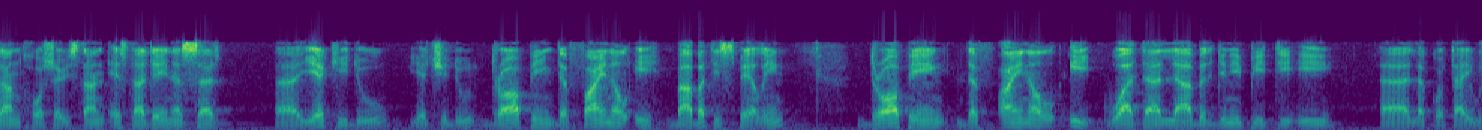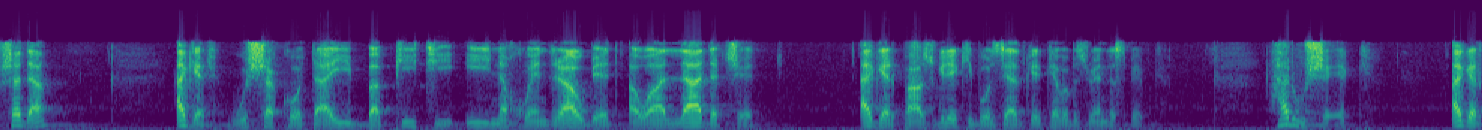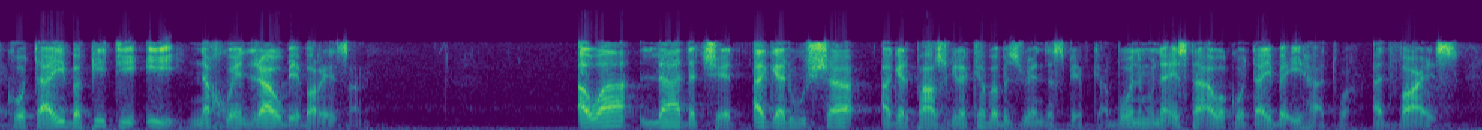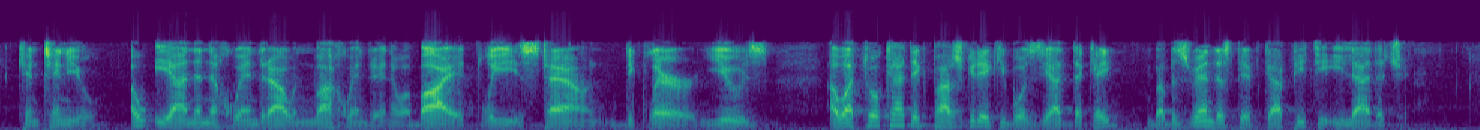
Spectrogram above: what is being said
دان خۆشەویستان ئێستا دێینە سەر یەکی دوو یەکی دوو دراپینگ دە فینەڵ ئی بابەتی سپێلینگ دراپینگ دە فینەڵ ئی واتە لابردنی پیتی ئی لە کۆتایی وشەدا ئەگەر وشە کۆتایی بە پیتی ی نەخوێندراو بێت ئەوا لادەچێت ئەگەر پاشگرێکی بۆ زیاد بکەیت کە بە بزوێن دەست پێ بکا هەر وشەیەک ئەگەر کۆتایی بە پیتی ی نەخوێندراو بێ بەڕێزان ئەوە لادەچێت ئەگەر وشە ئەگەر پاشگرەکە بە بزوێن دەست پێ بکا بۆ نموونە ئێستا ئەوە کۆتایی بە ی هاتووە advice continue ئەو یانە نەخوێندراون نواخوێندرێنەوە buy it lease town declare use ئەوە تۆ کاتێک پاشگرێکی بۆ زیاد دەکەی بە بزوێن دەست پێ بکا pte لادەچێت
